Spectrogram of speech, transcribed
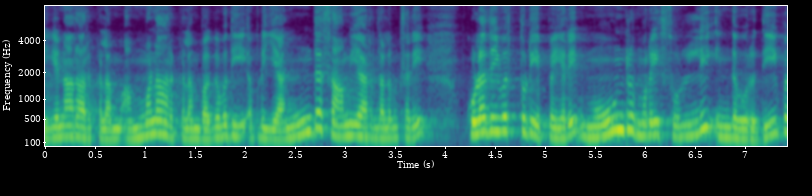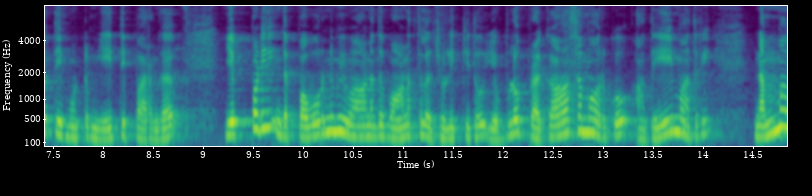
ஐயனாராக இருக்கலாம் அம்மனாக இருக்கலாம் பகவதி அப்படி எந்த சாமியாக இருந்தாலும் சரி குலதெய்வத்துடைய பெயரை மூன்று முறை சொல்லி இந்த ஒரு தீபத்தை மட்டும் ஏற்றி பாருங்கள் எப்படி இந்த பௌர்ணமி வானது வானத்தில் ஜொலிக்குதோ எவ்வளோ பிரகாசமாக இருக்கோ அதே மாதிரி நம்ம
